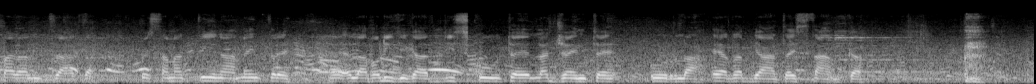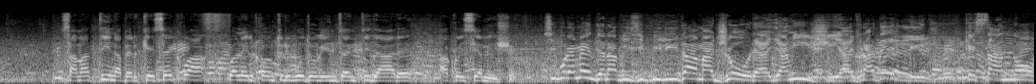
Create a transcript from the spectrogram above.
paralizzata questa mattina mentre eh, la politica discute la gente urla, è arrabbiata, è stanca stamattina perché sei qua, qual è il contributo che intenti dare a questi amici? Sicuramente una visibilità maggiore agli amici, ai fratelli che stanno,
